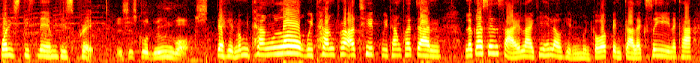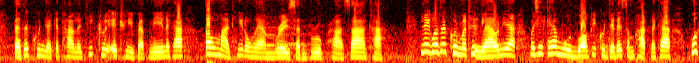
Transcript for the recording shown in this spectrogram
What is this name this plate This is called moonwalks. จะเห็นว่ามีทั้งโลก มีทั้งพระอาทิตย์ มีทั้งพระจันทร์ แล้วก็เส้นสายลายที่ให้เราเห็นเหมือนกับว่าเป็นกาแล็กซี่นะคะ แต่ถ้าคุณอยากจะทานอะไรที่ครีเอทีฟแบบนี้นะคะ ต้องมาที่โรงแรม Radisson Blue Plaza ค่ะ เรียกว่าถ้าคุณมาถึงแล้วเนี่ยไม่ใช่แค่มูนวอล์กที่คุณจะได้สัมผัสนะคะ พวก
